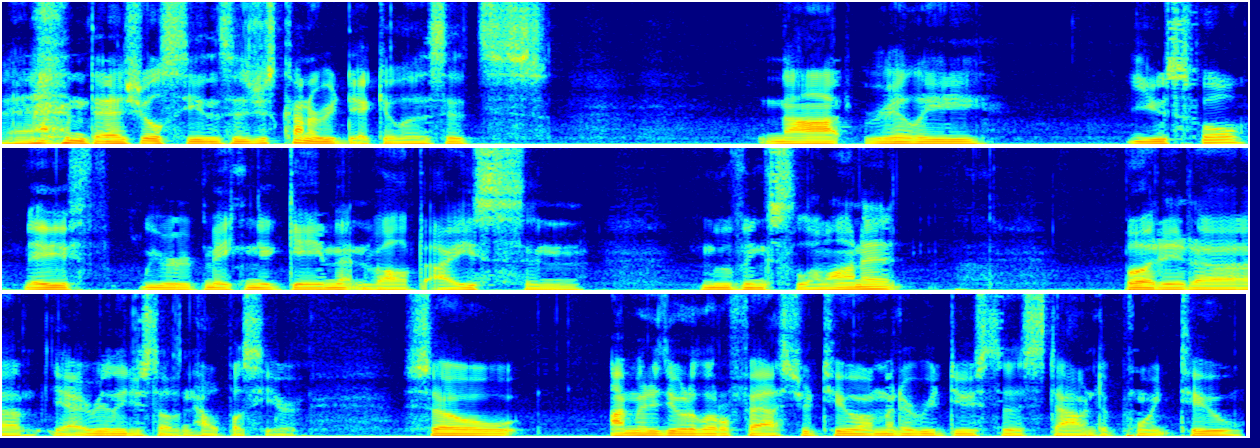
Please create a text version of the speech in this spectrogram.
And as you'll see, this is just kind of ridiculous. It's not really useful. Maybe if we were making a game that involved ice and moving slow on it, but it, uh, yeah, it really just doesn't help us here. So I'm going to do it a little faster too. I'm going to reduce this down to 0.2.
